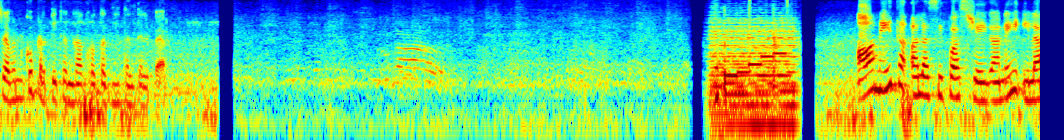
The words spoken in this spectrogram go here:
శ్రవణ్కు ప్రత్యేకంగా కృతజ్ఞతలు తెలిపారు. ఆ నేత అలా సిఫార్సు చేయగానే ఇలా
